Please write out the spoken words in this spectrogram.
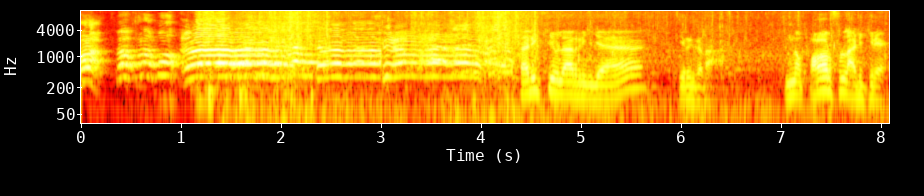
போடா சறுக்கி விளையாடுறீங்க. இருங்கடா. இன்னும் பவர்ஃபுல்லா அடிக்கிறேன்.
